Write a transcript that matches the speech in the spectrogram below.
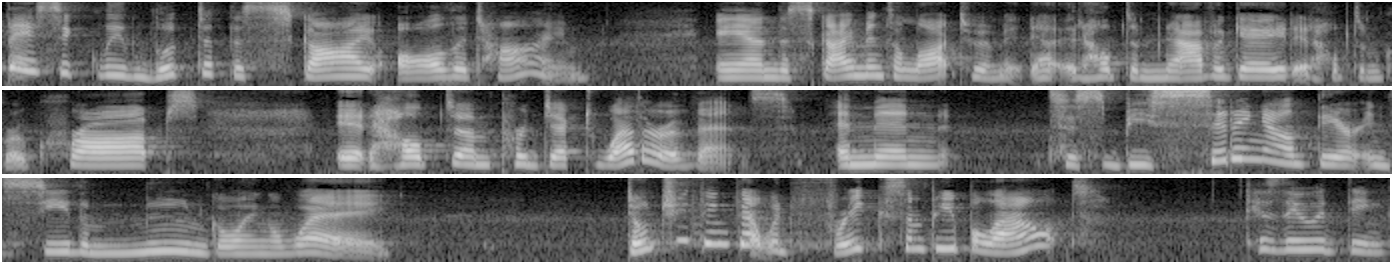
basically looked at the sky all the time. And the sky meant a lot to him. It it helped him navigate, it helped him grow crops. It helped him predict weather events. And then to be sitting out there and see the moon going away. Don't you think that would freak some people out? Because they would think,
